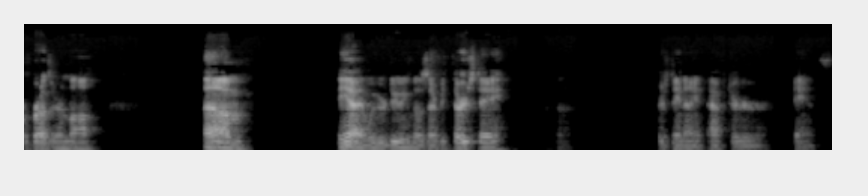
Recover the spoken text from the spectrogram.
or brother-in-law. Um, yeah, and we were doing those every Thursday, uh, Thursday night after dance.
